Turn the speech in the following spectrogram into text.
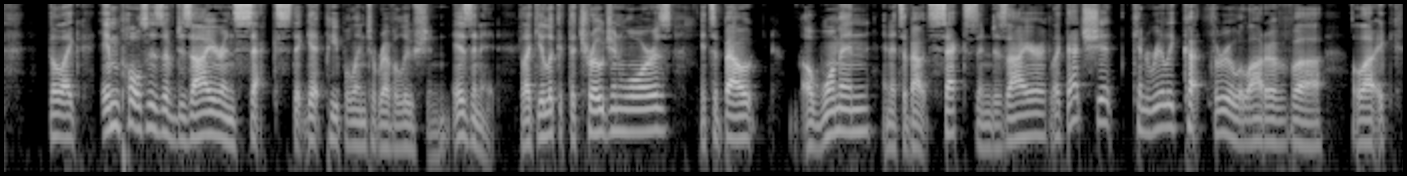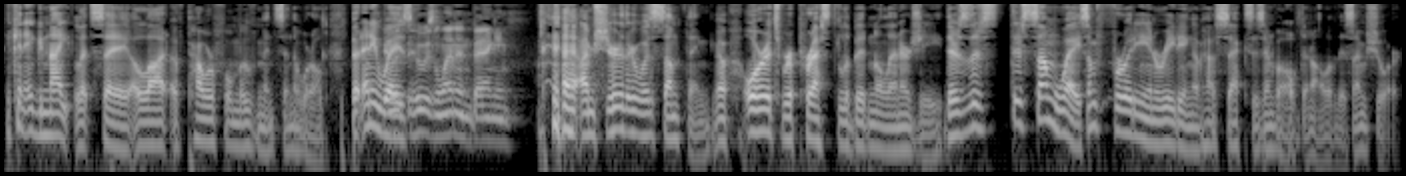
the like impulses of desire and sex that get people into revolution, isn't it? Like you look at the Trojan Wars, it's about a woman and it's about sex and desire. Like that shit can really cut through a lot of uh a lot it, it can ignite, let's say, a lot of powerful movements in the world. But anyways, Who is Lenin banging? I'm sure there was something, or it's repressed libidinal energy. There's there's there's some way, some Freudian reading of how sex is involved in all of this. I'm sure.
